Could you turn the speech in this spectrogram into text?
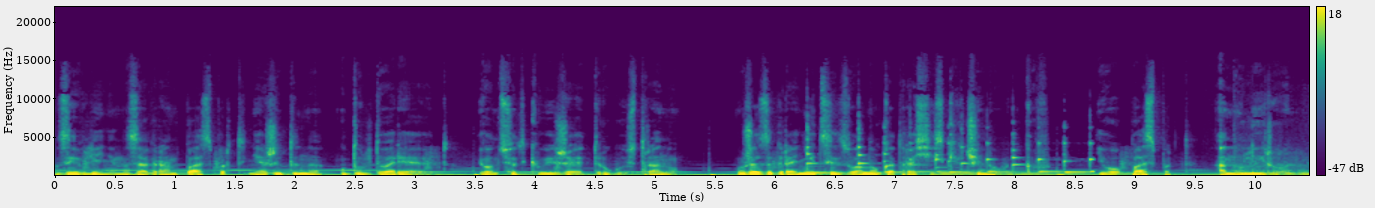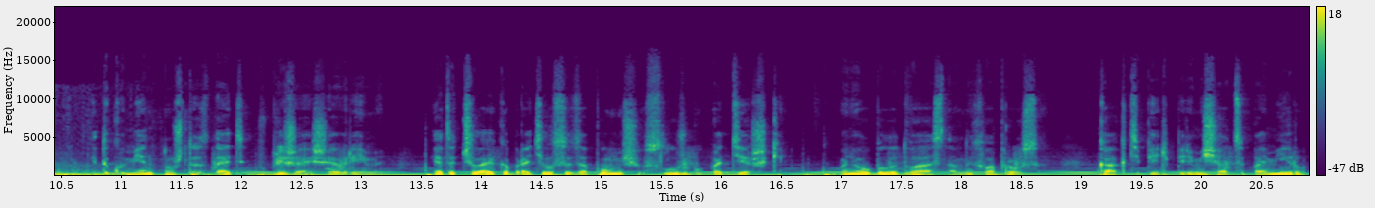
Заявление на загранпаспорт неожиданно удовлетворяют, и он все-таки уезжает в другую страну. Уже за границей звонок от российских чиновников. Его паспорт аннулирован, и документ нужно сдать в ближайшее время. Этот человек обратился за помощью в службу поддержки. У него было два основных вопроса. Как теперь перемещаться по миру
